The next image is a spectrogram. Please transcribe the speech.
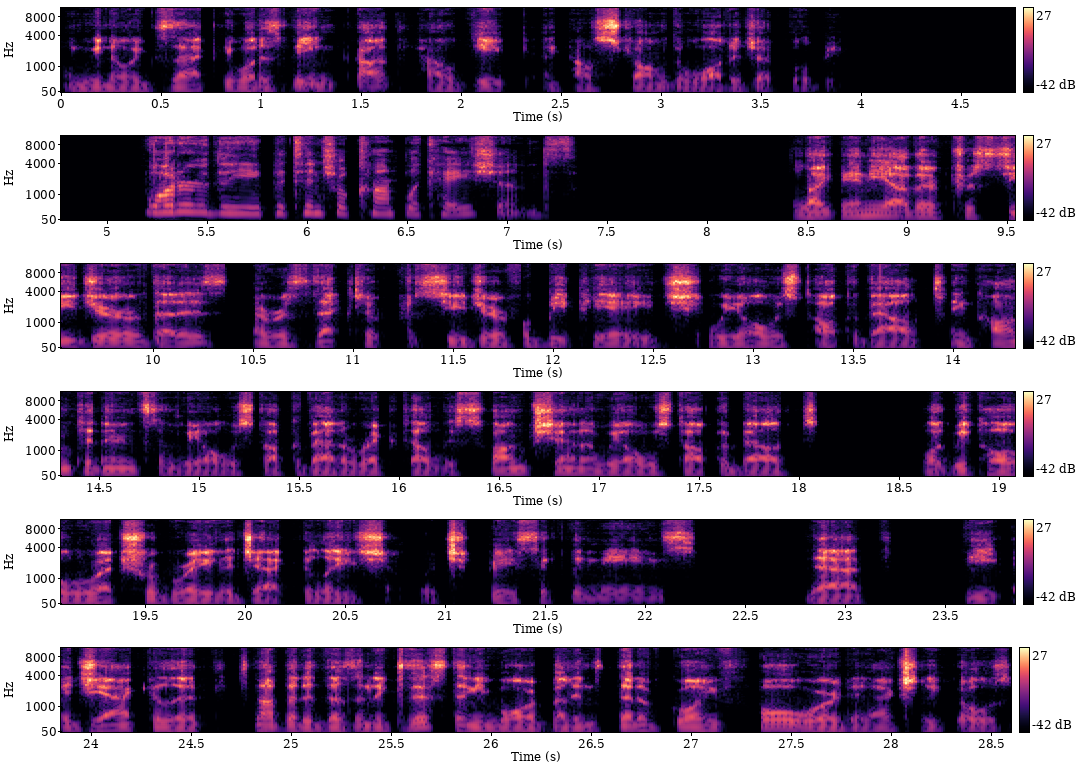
and we know exactly what is being cut, how deep and how strong the water jet will be. What are the potential complications? Like any other procedure that is a resective procedure for BPH, we always talk about incontinence and we always talk about erectile dysfunction and we always talk about what we call retrograde ejaculation, which basically means that the ejaculate, it's not that it doesn't exist anymore, but instead of going forward, it actually goes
